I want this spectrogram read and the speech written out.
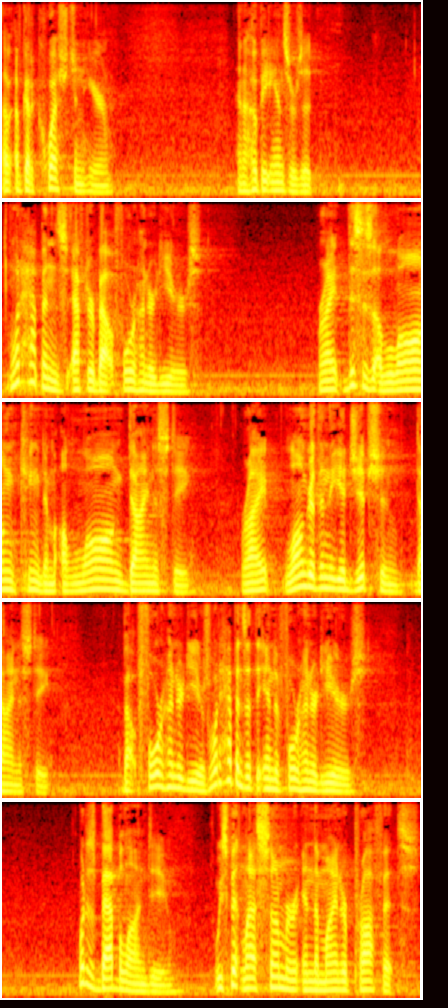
I've got a question here, and I hope he answers it. What happens after about 400 years? right? This is a long kingdom, a long dynasty, right? Longer than the Egyptian dynasty. About 400 years. What happens at the end of 400 years? What does Babylon do? We spent last summer in the Minor Prophets.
